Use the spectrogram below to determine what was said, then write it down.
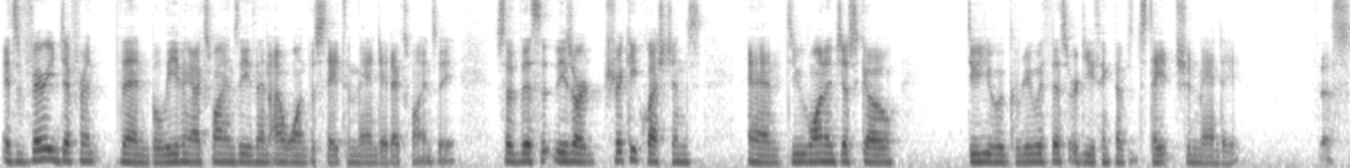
It's very different than believing X, Y, and Z. Than I want the state to mandate X, Y, and Z. So this these are tricky questions. And do you want to just go? Do you agree with this, or do you think the state should mandate this?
